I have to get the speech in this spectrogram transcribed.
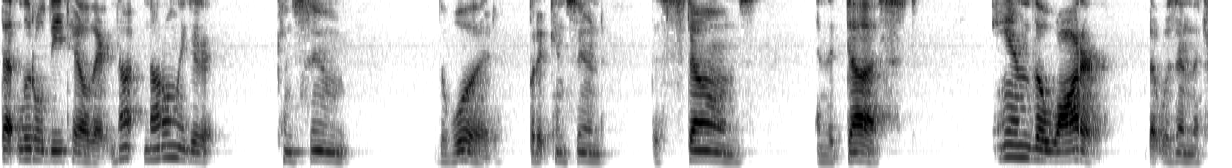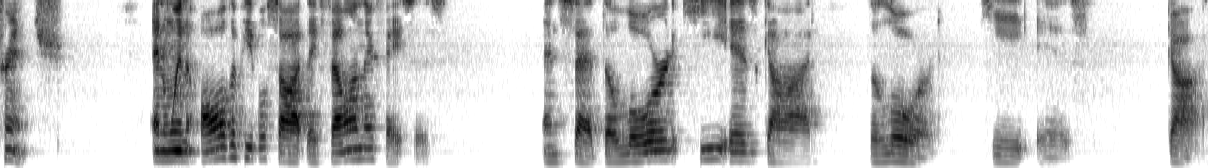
that little detail there. Not not only did it consume the wood, but it consumed the stones and the dust and the water that was in the trench. And when all the people saw it, they fell on their faces and said, The Lord, He is God. The Lord, He is God.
